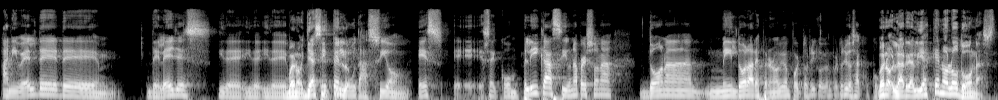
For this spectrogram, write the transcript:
a nivel de de leyes y de, y de, y de bueno, ya existen tributación. Es, eh, se complica si una persona dona mil dólares pero no vive en Puerto Rico, vive en Puerto Rico. bueno, la realidad es que no lo donas.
